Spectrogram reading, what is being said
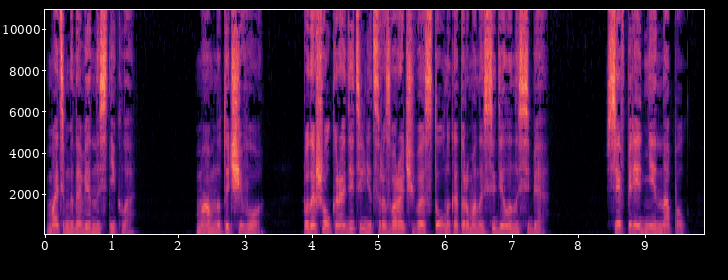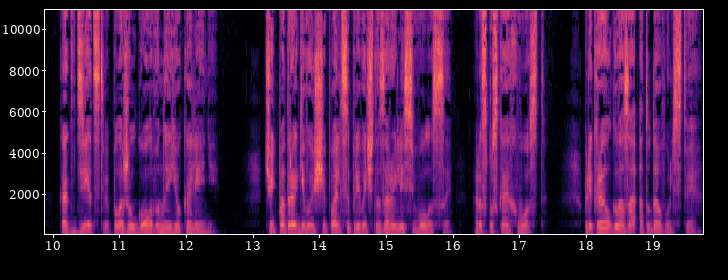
Мать мгновенно сникла. «Мам, ну ты чего?» Подошел к родительнице, разворачивая стол, на котором она сидела на себя. Сев перед ней на пол, как в детстве, положил голову на ее колени. Чуть подрагивающие пальцы привычно зарылись в волосы, распуская хвост. Прикрыл глаза от удовольствия.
